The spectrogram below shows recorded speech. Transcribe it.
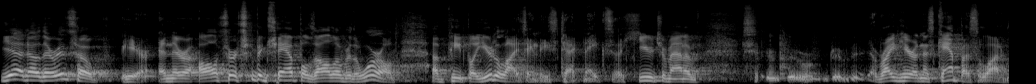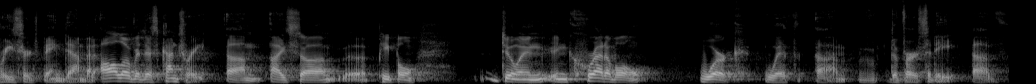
Yeah, no, there is hope here. And there are all sorts of examples all over the world of people utilizing these techniques. A huge amount of, right here on this campus, a lot of research being done, but all over this country, um, I saw uh, people doing incredible work with um, diversity of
